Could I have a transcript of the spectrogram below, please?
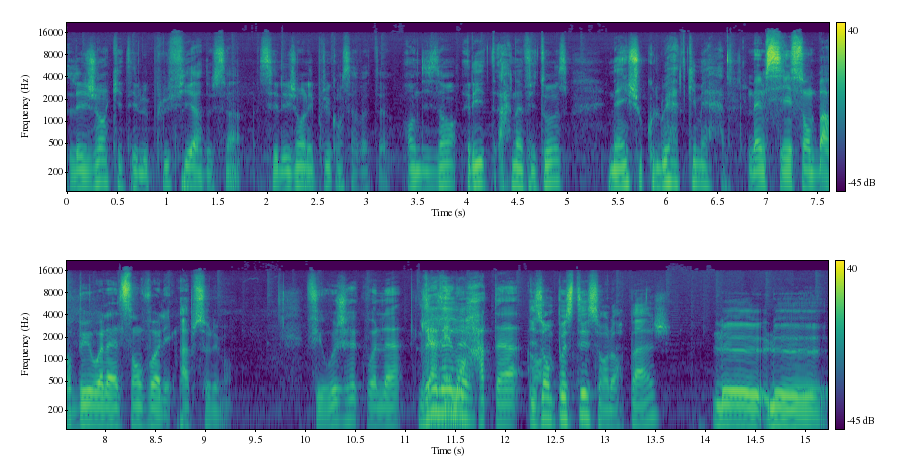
les gens qui étaient le plus fiers de ça, c'est les gens les plus conservateurs, en disant Rit ahna Même s'ils sont barbus, voilà, elles sont voilées. Absolument. Ils ont posté sur leur page le, le,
